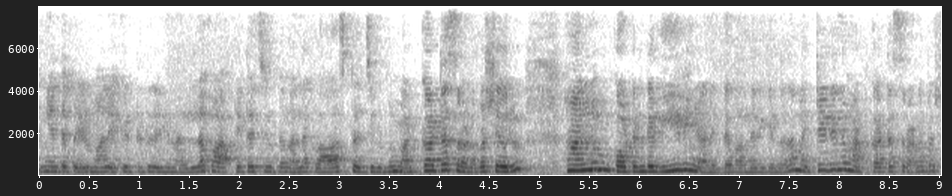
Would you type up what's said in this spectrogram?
ഇങ്ങനത്തെ പേൾമാലയൊക്കെ ഇട്ടിട്ട് കഴിഞ്ഞ് നല്ല പാർട്ടി ടച്ച് കിട്ടും നല്ല ക്ലാസ് ടച്ച് കിട്ടും. മഡ്കാട്ടസറാണ് പക്ഷേ ഒരു ഹാൻഡ്ലൂം കോട്ടന്റെ വീവിങ് ആണ് ഇത് വന്നിരിക്കുന്നത്. മെറ്റീരിയൽ മഡ്കാട്ടസറാണ് പക്ഷെ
